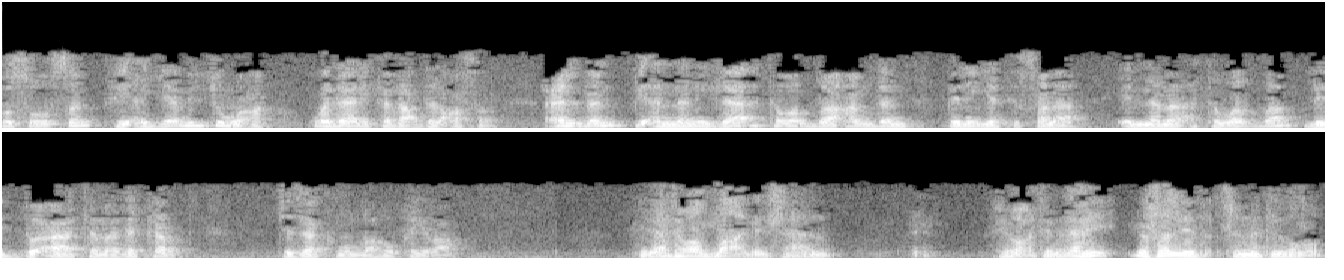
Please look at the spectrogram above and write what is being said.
خصوصا في أيام الجمعة؟ وذلك بعد العصر. علما بأنني لا أتوضأ عمدا بنية صلاة إنما أتوضأ للدعاء كما ذكرت. جزاكم الله خيرا. إذا توضأ الإنسان في وقت النهي يصلي سنة الوضوء.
